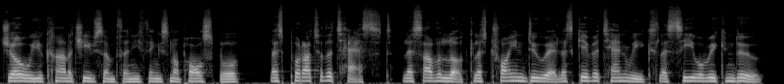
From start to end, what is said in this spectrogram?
Joe, you can't achieve something, you think it's not possible, let's put that to the test. Let's have a look. Let's try and do it. Let's give it 10 weeks. Let's see what we can do.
